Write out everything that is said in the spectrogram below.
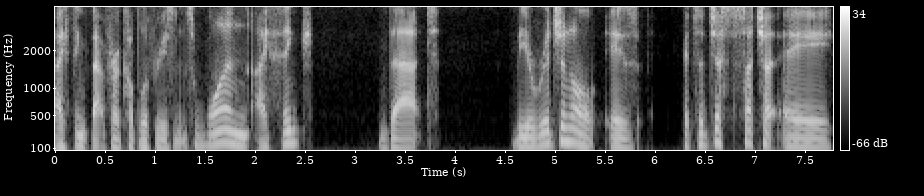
I think that for a couple of reasons. One, I think that the original is it's a, just such a, a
